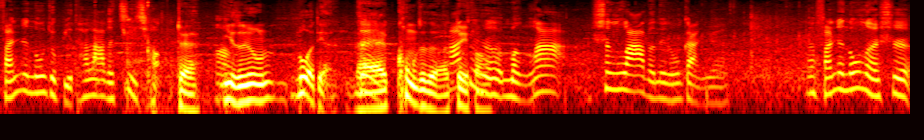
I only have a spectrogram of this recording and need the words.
樊振东就比他拉的技巧。对，一直用落点来控制着对方。他就是猛拉、生拉的那种感觉。那樊振东呢是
